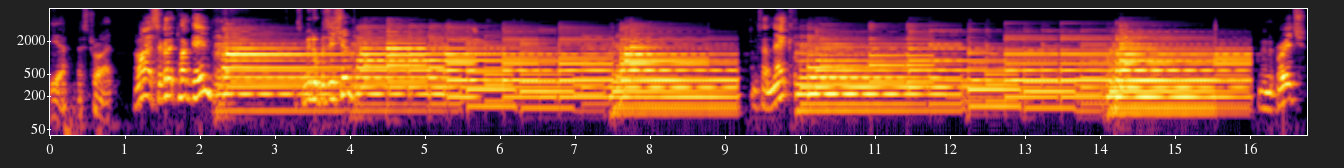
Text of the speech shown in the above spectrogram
yeah, let's try it. All right, so I got it plugged in. It's middle position. Onto that neck. Bridge.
